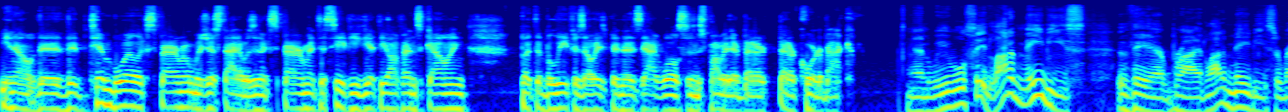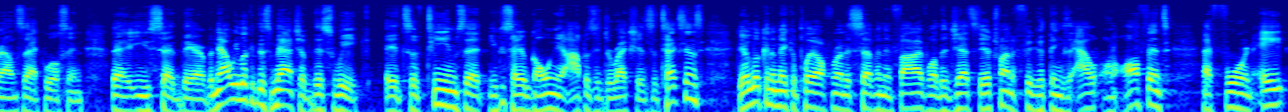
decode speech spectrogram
you know the the Tim Boyle experiment was just that it was an experiment to see if you get the offense going. But the belief has always been that Zach Wilson is probably their better better quarterback. And we will see a lot of maybes there, Brian. A lot of maybes around Zach Wilson that you said there. But now we look at this matchup this week. It's of teams that you could say are going in opposite directions. The Texans, they're looking to make a playoff run at seven and five, while the Jets, they're trying to figure things out on offense at four and eight.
